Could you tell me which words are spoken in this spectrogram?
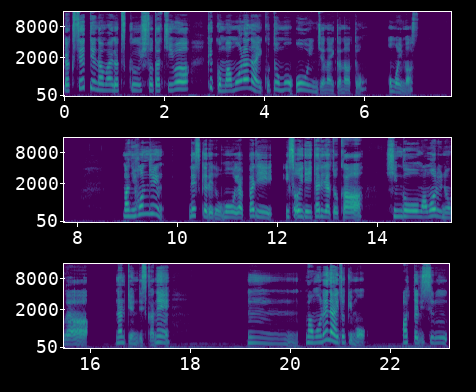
学生っていう名前がつく人たちは結構守らないことも多いんじゃないかなと思います。まあ日本人ですけれども、やっぱり急いでいたりだとか、信号を守るのが、なんて言うんですかね。うーん、守れない時もあったりする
